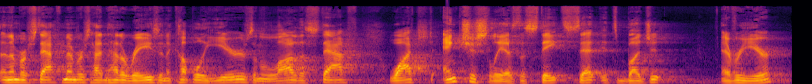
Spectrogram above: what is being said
a number of staff members hadn't had a raise in a couple of years, and a lot of the staff watched anxiously as the state set its budget every year.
